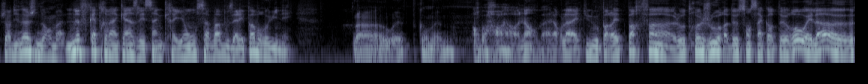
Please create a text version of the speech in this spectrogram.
jardinage normal. 9,95 les 5 crayons, ça va, vous n'allez pas vous ruiner. Bah ouais, quand même. Oh bah oh non, bah alors là, tu nous parlais de parfum euh, l'autre jour à 250 euros et là, euh,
